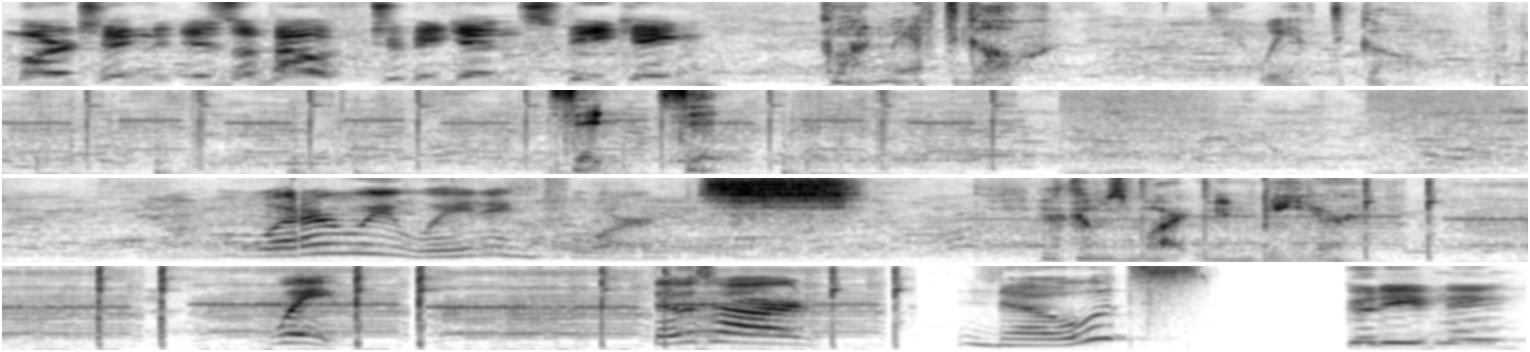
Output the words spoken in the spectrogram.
Martin is about to begin speaking. Come on, we have to go. We have to go. Sit, sit. What are we waiting for? Shh! Here comes Martin and Peter. Wait, those are nodes? Good evening.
